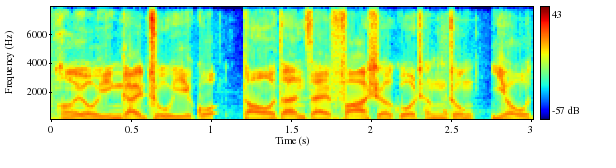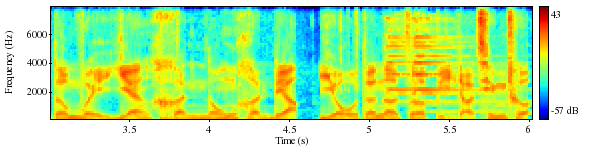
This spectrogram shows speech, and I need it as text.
朋友应该注意过，导弹在发射过程中，有的尾焰很浓很亮，有的呢则比较清澈。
